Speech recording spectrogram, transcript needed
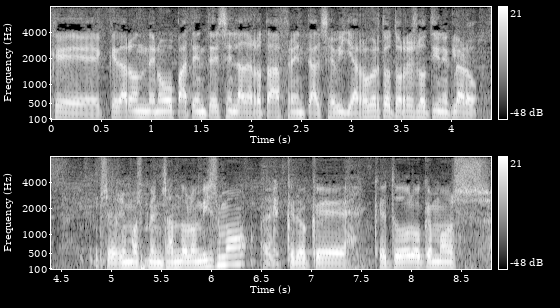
que quedaron de nuevo patentes en la derrota frente al Sevilla. Roberto Torres lo tiene claro. Seguimos pensando lo mismo. Eh, creo que, que todo lo que hemos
